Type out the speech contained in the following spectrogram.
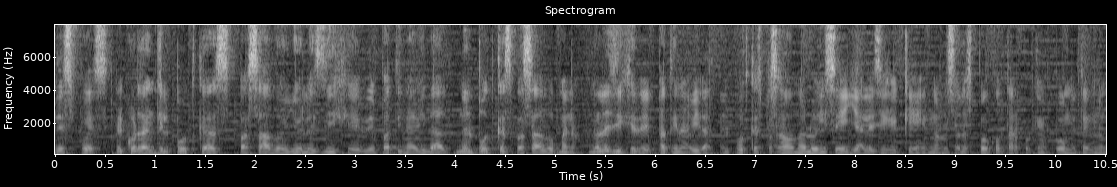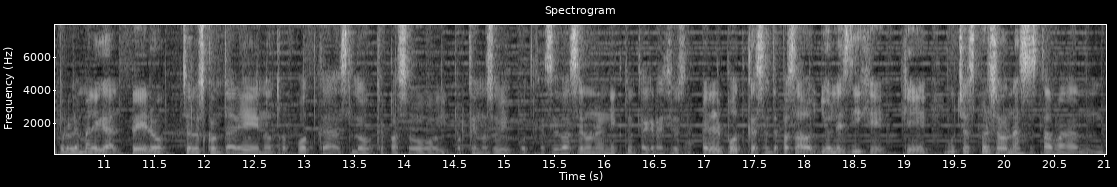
después, recuerdan que el podcast pasado yo les dije de Pati Navidad, no el podcast pasado, bueno, no les dije de Pati Navidad, el podcast pasado no lo hice y ya les dije que no se los puedo contar porque me puedo meter en un problema legal, pero se los contaré en otro podcast lo que pasó y por qué no subí podcast. va a ser una anécdota graciosa. Pero el podcast antepasado yo les dije que muchas personas estaban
